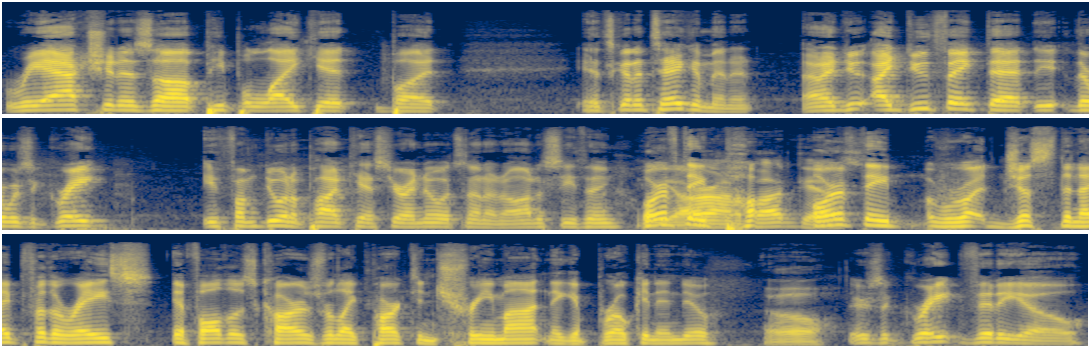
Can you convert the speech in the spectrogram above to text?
reaction is up, people like it, but it's going to take a minute. And I do I do think that there was a great if I'm doing a podcast here, I know it's not an Odyssey thing. Or We if they are pa- podcast. or if they just the night before the race, if all those cars were like parked in Tremont and they get broken into. Oh, There's a great video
